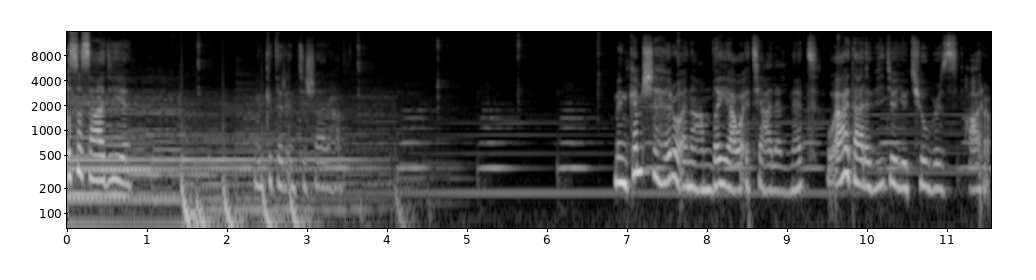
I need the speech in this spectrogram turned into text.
قصص عادية. من كتر انتشارها. من كم شهر وأنا عم ضيع وقتي على النت وقعت على فيديو يوتيوبرز عرب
